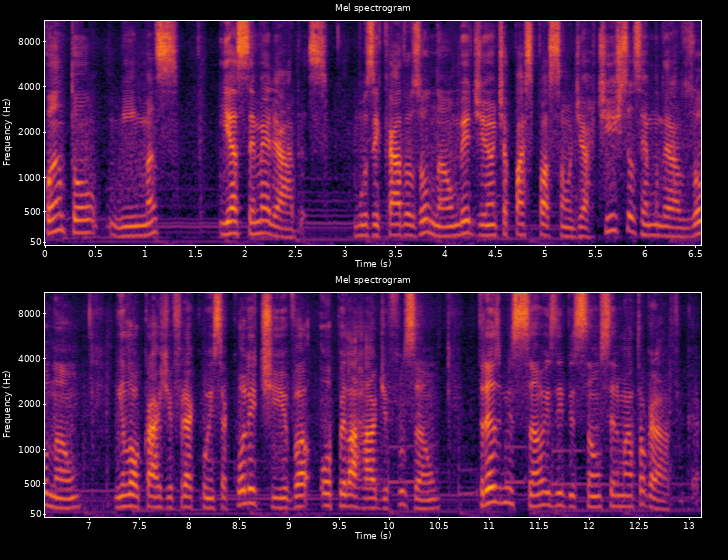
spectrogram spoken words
pantomimas e assemelhadas, musicadas ou não, mediante a participação de artistas remunerados ou não, em locais de frequência coletiva ou pela radiodifusão, transmissão e exibição cinematográfica.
